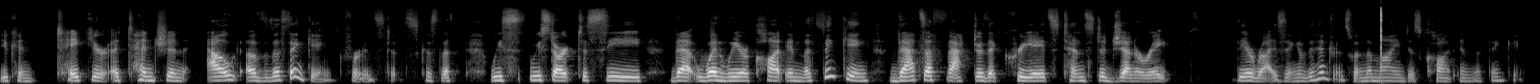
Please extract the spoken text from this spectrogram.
you can take your attention out of the thinking, for instance, because we we start to see that when we are caught in the thinking, that's a factor that creates tends to generate the arising of the hindrance when the mind is caught in the thinking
